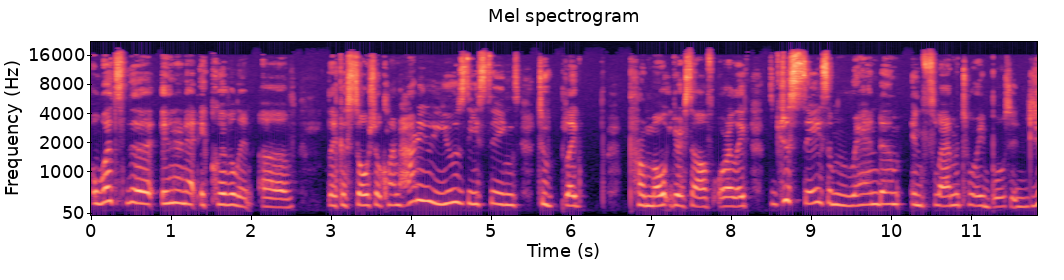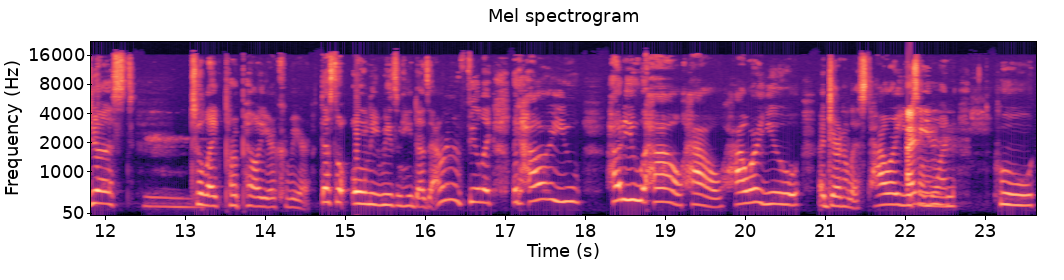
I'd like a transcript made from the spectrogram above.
what's the internet equivalent of like a social climber? How do you use these things to like promote yourself or like just say some random inflammatory bullshit just mm. to like propel your career. That's the only reason he does it. I don't even feel like like how are you how do you how how how are you a journalist? How are you I someone mean, who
